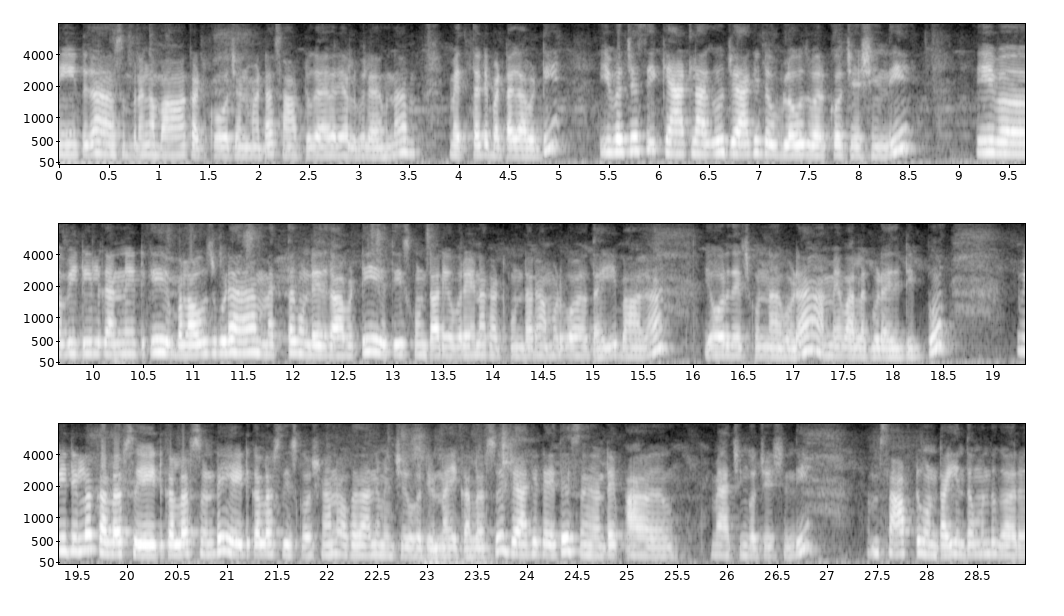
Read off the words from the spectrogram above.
నీట్గా శుభ్రంగా బాగా కట్టుకోవచ్చు అనమాట సాఫ్ట్గా ఎవరి అలుపు లేకుండా మెత్తటి బట్ట కాబట్టి. ఇవి వచ్చేసి క్యాట్లాగ్ జాకెట్ బ్లౌజ్ వర్క్ వచ్చేసింది. ఈ వీటికి అన్నిటికీ బ్లౌజ్ కూడా మెత్తగా ఉండేది కాబట్టి తీసుకుంటారు. ఎవరైనా కట్టుకుంటారు అమ్ముడుపోతాయి బాగా. ఎవరు తెచ్చుకున్నా కూడా అమ్మే వాళ్ళకి కూడా ఇది టిప్పు. వీటిల్లో కలర్స్ ఎయిట్ కలర్స్ ఉంటే ఎయిట్ కలర్స్ తీసుకొచ్చినాను. ఒకదాన్ని మించి ఒకటి ఉన్నాయి కలర్స్. జాకెట్ అయితే అంటే మ్యాచింగ్ వచ్చేసింది. సాఫ్ట్గా ఉంటాయి. ఇంతకుముందు గరు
